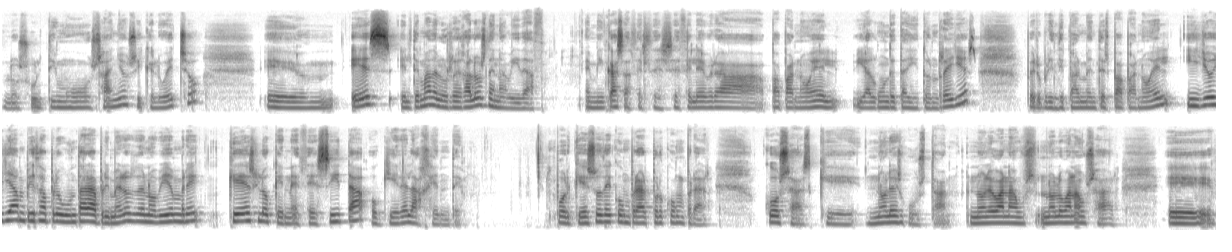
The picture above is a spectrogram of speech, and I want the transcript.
los, últimos años y que lo he hecho, eh, es el tema de los regalos de Navidad. En mi casa se, celebra Papá Noel y algún detallito en Reyes, pero principalmente es Papá Noel. Y yo ya empiezo a preguntar a primeros de noviembre qué es lo que necesita o quiere la gente. Porque eso de comprar por comprar cosas que no les gustan, no, le van a, no lo van a usar, eh,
